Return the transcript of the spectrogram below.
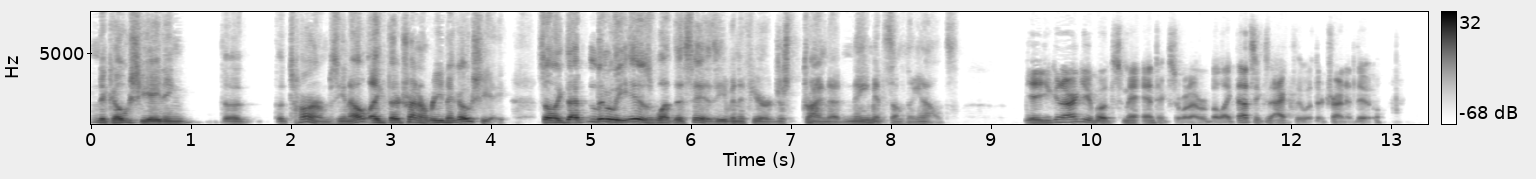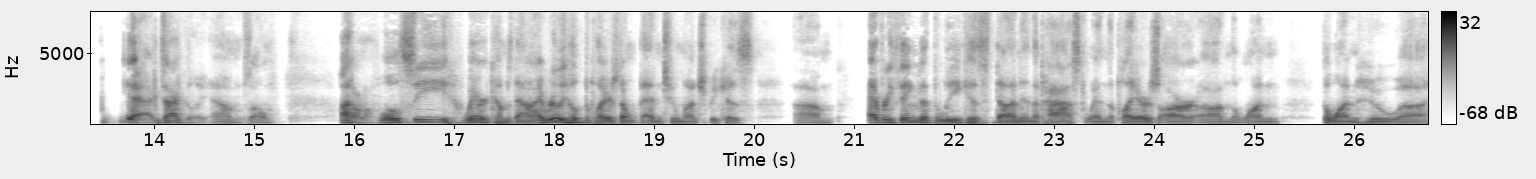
negotiating the the terms, you know, like they're trying to renegotiate. So like that literally is what this is, even if you're just trying to name it something else. Yeah, you can argue about semantics or whatever, but like that's exactly what they're trying to do. Yeah, exactly. Um, so I don't know. We'll see where it comes down. I really hope the players don't bend too much because um, everything that the league has done in the past, when the players are on the one, the one who uh,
